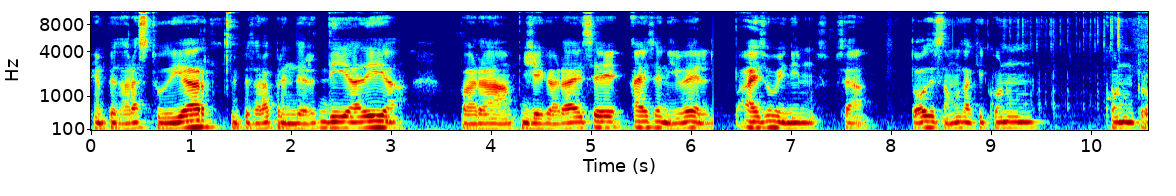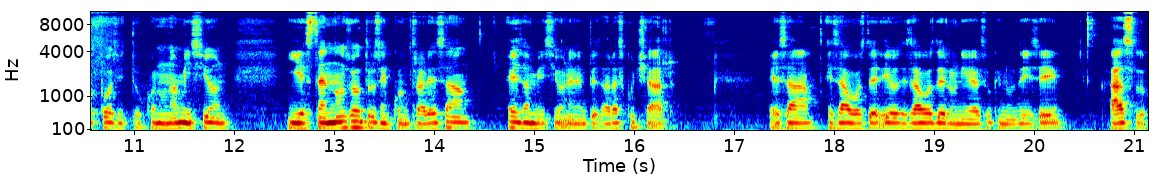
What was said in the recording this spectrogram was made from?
empezar a estudiar, empezar a aprender día a día para llegar a ese, a ese nivel. A eso vinimos. O sea, todos estamos aquí con un, con un propósito, con una misión. Y está en nosotros encontrar esa, esa misión, en empezar a escuchar esa, esa voz de Dios, esa voz del universo que nos dice, hazlo.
